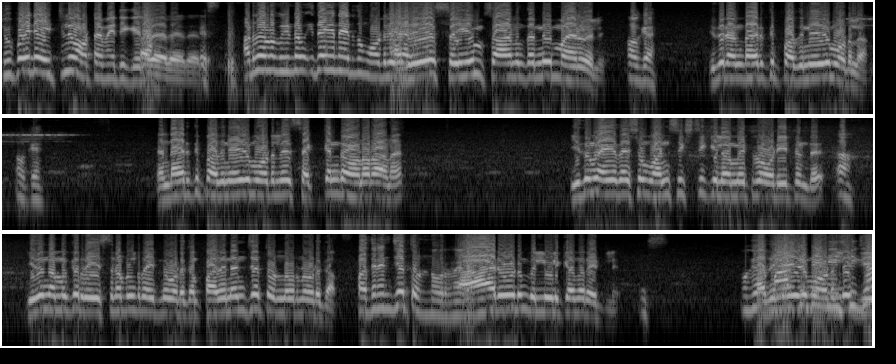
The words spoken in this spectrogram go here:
ടു പോയിന്റ് എയ്റ്റിലും ഓട്ടോമാറ്റിക്. അടുത്ത വീണ്ടും ഇതെങ്ങനെയായിരുന്നു മോഡൽ അതേ സെയിം സാധനം തന്നെ മാനുവൽ ഓക്കെ ഇത് രണ്ടായിരത്തി പതിനേഴ് മോഡലാണ് ഓക്കെ രണ്ടായിരത്തി പതിനേഴ് മോഡൽ സെക്കൻഡ് ഓണറാണ് ഇതും ഏകദേശം വൺ സിക്സ്റ്റി കിലോമീറ്റർ ഓടിയിട്ടുണ്ട്. ഇത് നമുക്ക് റീസണബിൾ റേറ്റിന് കൊടുക്കാം. പതിനഞ്ച് തൊണ്ണൂറിന് കൊടുക്കാം. പതിനഞ്ച് തൊണ്ണൂറിന് ആരോടും വെല്ലുവിളിക്കാവുന്ന റേറ്റിൽ പതിനേഴ് മോഡൽ ജി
